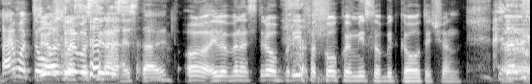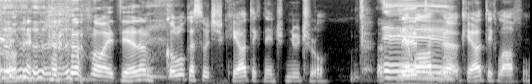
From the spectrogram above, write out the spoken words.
Ajmo to odmah sa strane staviti. Ono, I bi nas trebao briefat koliko je mislio biti kaotičan. ovaj tjedan. Ko Luka Sučić, chaotic neutral. E. Ne, lawful, chaotic lawful.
